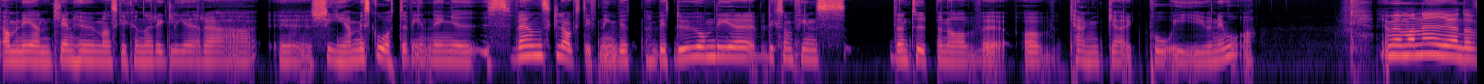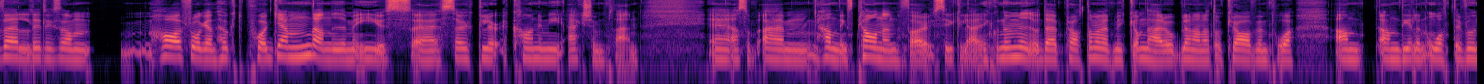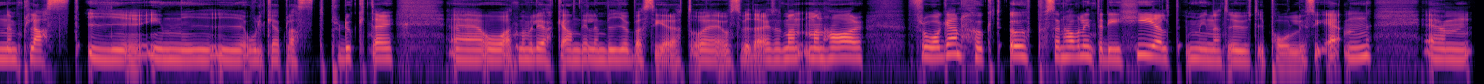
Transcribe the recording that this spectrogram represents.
ja, men egentligen hur man ska kunna reglera eh, kemisk återvinning i, i svensk lagstiftning. Vet, vet, du om det liksom finns den typen av, eh, av tankar på EU-nivå? Ja, men man är ju ändå väldigt liksom har frågan högt på agendan i och med EUs eh, Circular Economy Action Plan eh, Eh, alltså, um, handlingsplanen för cirkulär ekonomi. och Där pratar man väldigt mycket om det här och bland annat då kraven på an, andelen återvunnen plast i, in i, i olika plastprodukter eh, och att man vill öka andelen biobaserat och, eh, och så vidare. Så man, man har frågan högt upp. Sen har väl inte det helt mynnat ut i policy än. Um,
